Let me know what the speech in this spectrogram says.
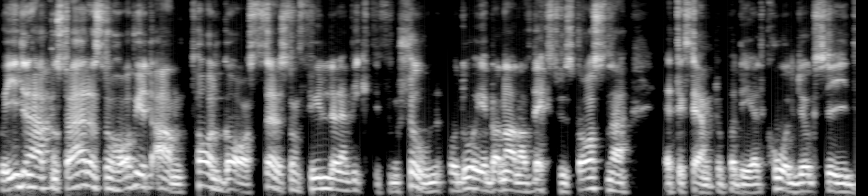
Och I den här atmosfären så har vi ett antal gaser som fyller en viktig funktion och då är bland annat växthusgaserna ett exempel på det. Koldioxid,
